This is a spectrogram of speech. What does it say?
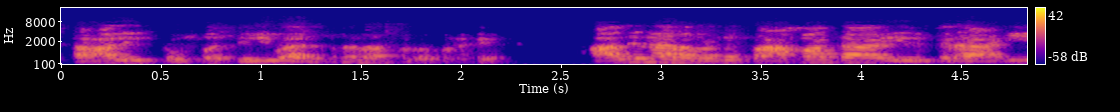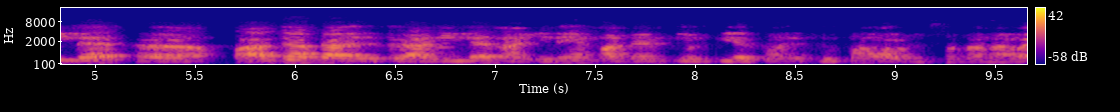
ஸ்டாலின் ரொம்ப தெளிவா இருக்கிறதா சொல்லப்படுது அதனால வந்து பாமக இருக்கிற அணியில பாஜக இருக்கிற அணியில நான் இணைய மாட்டேன்னு சொல்லிட்டு ஏற்கனவே திருமாவளவன் சொன்னனால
